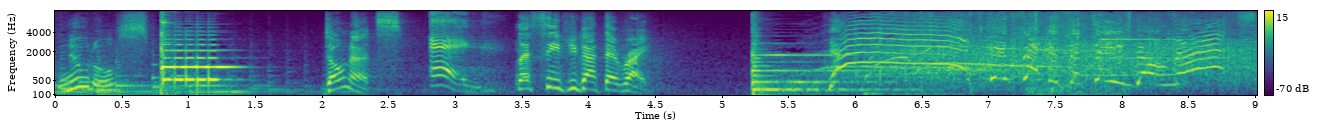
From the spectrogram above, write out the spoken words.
noodles, donuts. Egg. Let's see if you got that right. Yes! 10 seconds to Team Donuts!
